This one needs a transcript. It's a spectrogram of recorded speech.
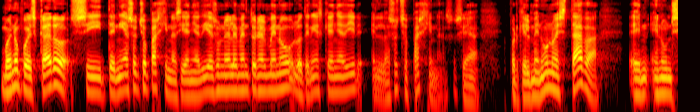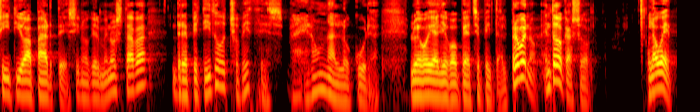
Bueno, pues claro, si tenías ocho páginas y añadías un elemento en el menú, lo tenías que añadir en las ocho páginas. O sea, porque el menú no estaba en, en, un sitio aparte, sino que el menú estaba repetido ocho veces. Era una locura. Luego ya llegó PHP y tal. Pero bueno, en todo caso, la web.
